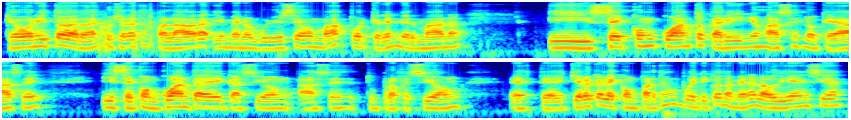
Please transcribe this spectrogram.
Qué bonito, ¿verdad? Escuchar estas palabras y me enorgullece aún más porque eres mi hermana y sé con cuánto cariño haces lo que haces y sé con cuánta dedicación haces tu profesión. Este, quiero que le compartas un poquitico también a la audiencia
